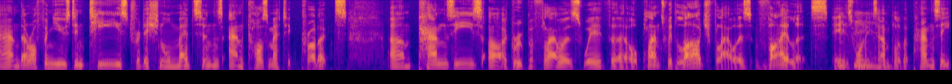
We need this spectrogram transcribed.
and they're often used in teas, traditional medicines, and cosmetic products. Um, pansies are a group of flowers with, uh, or plants with large flowers. Violets is one Mm-hmm. example of a pansy.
